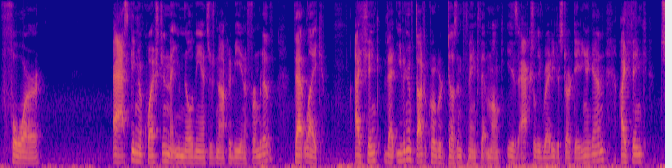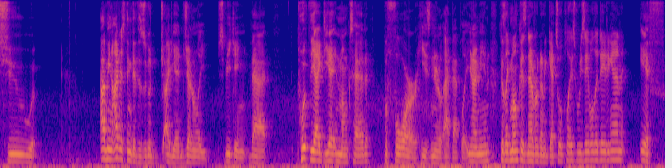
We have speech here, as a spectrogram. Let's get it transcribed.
for asking a question that you know the answer is not going to be an affirmative. That like, I think that even if Dr. Kroger doesn't think that Monk is actually ready to start dating again, I think to I mean, I just think that this is a good idea, generally speaking, that put the idea in Monk's head before he's near at that place. You know what I mean? Because like Monk is never going to get to a place where he's able to date again if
